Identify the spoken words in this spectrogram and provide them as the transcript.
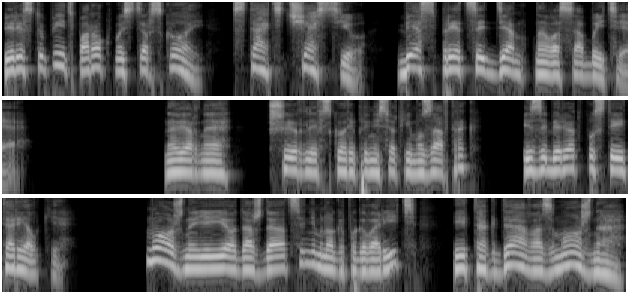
переступить порог мастерской, стать частью беспрецедентного события. Наверное, Ширли вскоре принесет ему завтрак и заберет пустые тарелки. Можно ее дождаться, немного поговорить, и тогда, возможно,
